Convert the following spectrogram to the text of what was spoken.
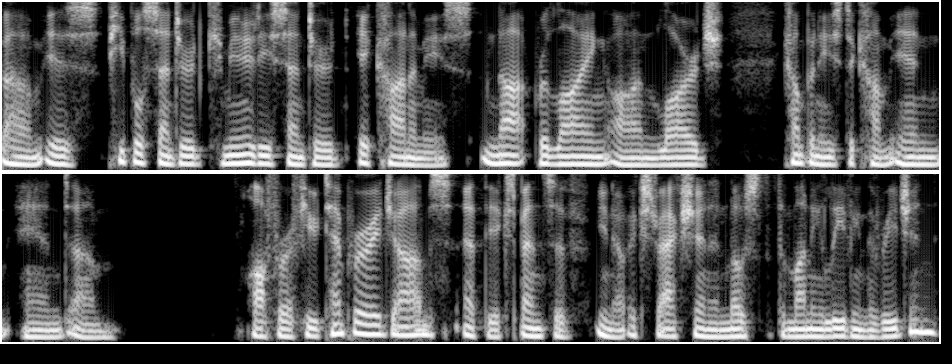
um, is people centered, community centered economies, not relying on large companies to come in and um, offer a few temporary jobs at the expense of you know extraction and most of the money leaving the region,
